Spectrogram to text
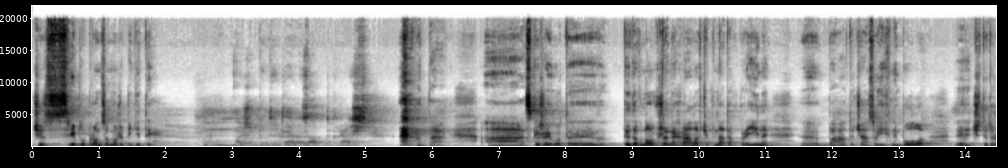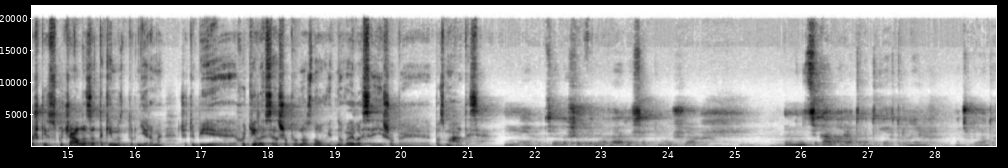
Чи срібло бронза може підійти? Може підійти, але золото краще. Так. А скажи, от е, ти давно вже не грала в чемпіонатах України, е, багато часу їх не було. Е, Чи ти трошки скучала за такими турнірами, чи тобі хотілося, щоб воно знову відновилося і щоб позмагатися? Я хотіла, щоб відновилося, тому що мені цікаво грати на таких турнірах, на чемпіонатах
